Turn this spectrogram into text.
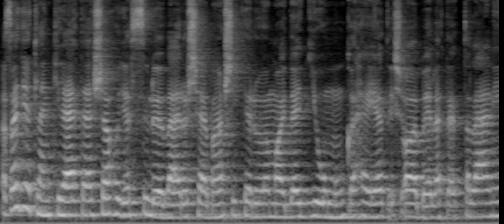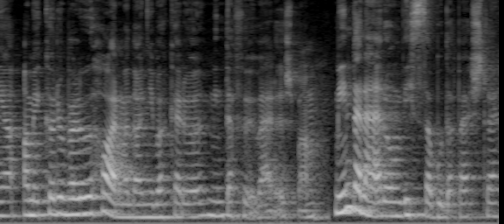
Az egyetlen kilátása, hogy a szülővárosában sikerül majd egy jó munkahelyet és albérletet találnia, ami körülbelül harmad annyiba kerül, mint a fővárosban. Minden áron vissza Budapestre.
